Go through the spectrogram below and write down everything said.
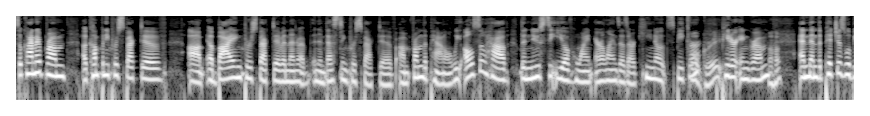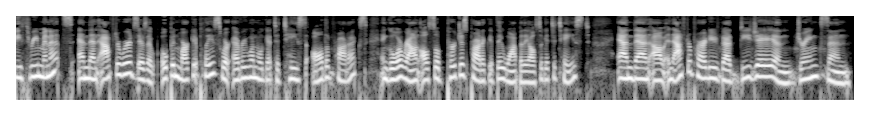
So, kind of from a company perspective, um, a buying perspective and then a, an investing perspective um, from the panel. We also have the new CEO of Hawaiian Airlines as our keynote speaker, oh, great. Peter Ingram. Uh-huh. And then the pitches will be three minutes. And then afterwards, there's an open marketplace where everyone will get to taste all the products and go around, also purchase product if they want, but they also get to taste. And then um, an after party, you've got DJ and drinks and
